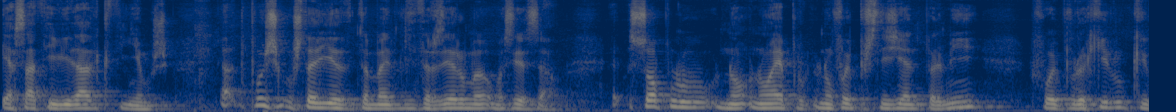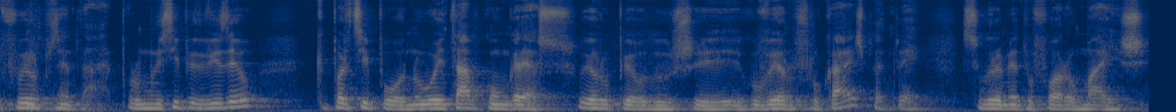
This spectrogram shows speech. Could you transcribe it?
essa atividade que tínhamos. Ah, depois gostaria também de lhe trazer uma, uma situação. Só não, não, é porque não foi prestigiante para mim, foi por aquilo que fui representar. Por o município de Viseu, que participou no oitavo Congresso Europeu dos eh, Governos Locais, portanto é seguramente o fórum mais,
